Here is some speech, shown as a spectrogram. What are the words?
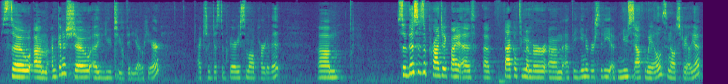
So, um, I'm going to show a YouTube video here actually just a very small part of it. Um, so this is a project by a, a faculty member um, at the University of New South Wales in Australia.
